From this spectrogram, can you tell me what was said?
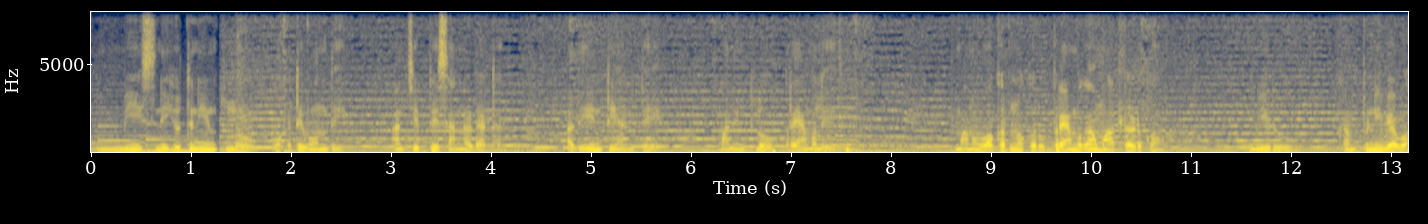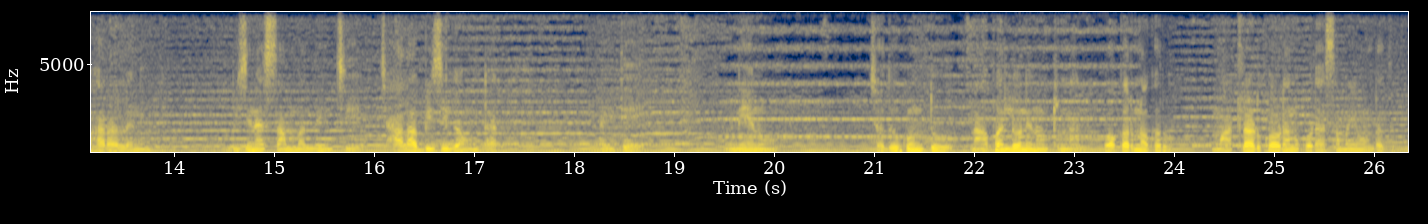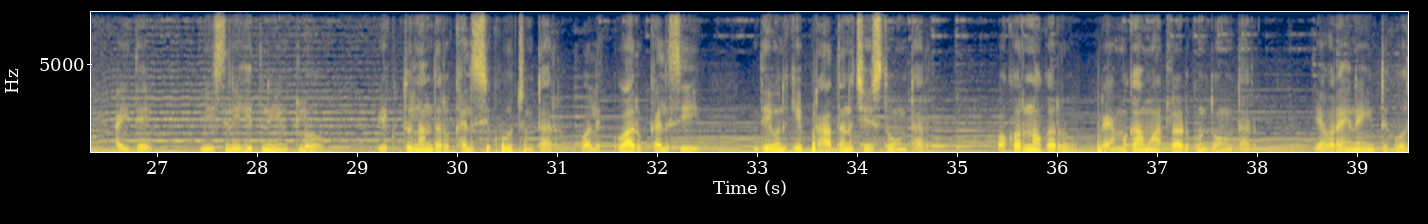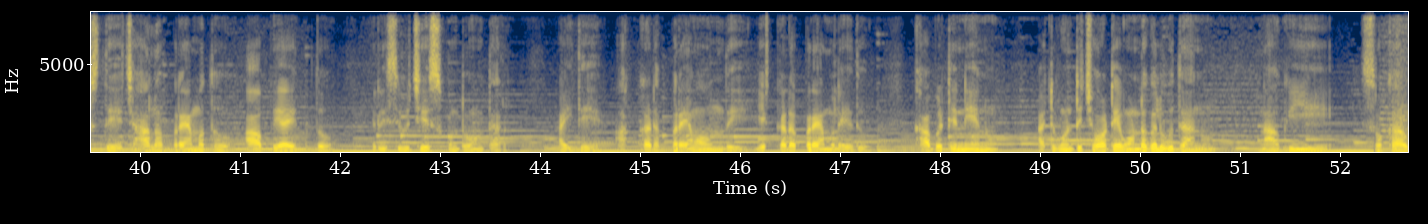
మీ స్నేహితుని ఇంట్లో ఒకటి ఉంది. అని చెప్పేసి అన్నాడట. అదేంటి అంటే మన ఇంట్లో ప్రేమ లేదు. మనం ఒకరినొకరు ప్రేమగా మాట్లాడుకోం. మీరు కంపెనీ వ్యవహారాలని బిజినెస్ సంబంధించి చాలా బిజీగా ఉంటారు. అయితే నేను చదువుకుంటూ నా పనిలో నేను ఉంటున్నాను. ఒకరినొకరు మాట్లాడుకోవడానికి కూడా సమయం ఉండదు. అయితే మీ స్నేహితుని ఇంట్లో వ్యక్తులందరూ కలిసి కూర్చుంటారు. వాళ్ళకి వారు కలిసి దేవునికి ప్రార్థన చేస్తూ ఉంటారు. ఒకరినొకరు ప్రేమగా మాట్లాడుకుంటూ ఉంటారు. ఎవరైనా ఇంటికి వస్తే చాలా ప్రేమతో ఆప్యాయతతో రిసీవ్ చేసుకుంటూ ఉంటారు. అయితే అక్కడ ప్రేమ ఉంది ఎక్కడ ప్రేమ లేదు. కాబట్టి నేను అటువంటి చోటే ఉండగలుగుతాను. నాకు ఈ సుఖ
